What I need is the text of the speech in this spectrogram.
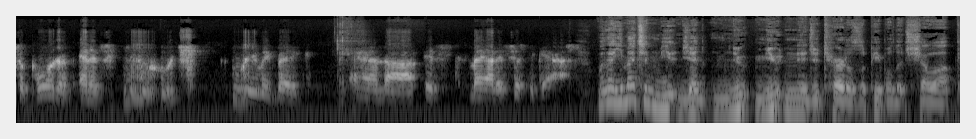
supportive and it's huge, really big, and uh, it's man, it's just a gas. Well, now you mentioned mutant, mutant Ninja Turtles, the people that show up.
